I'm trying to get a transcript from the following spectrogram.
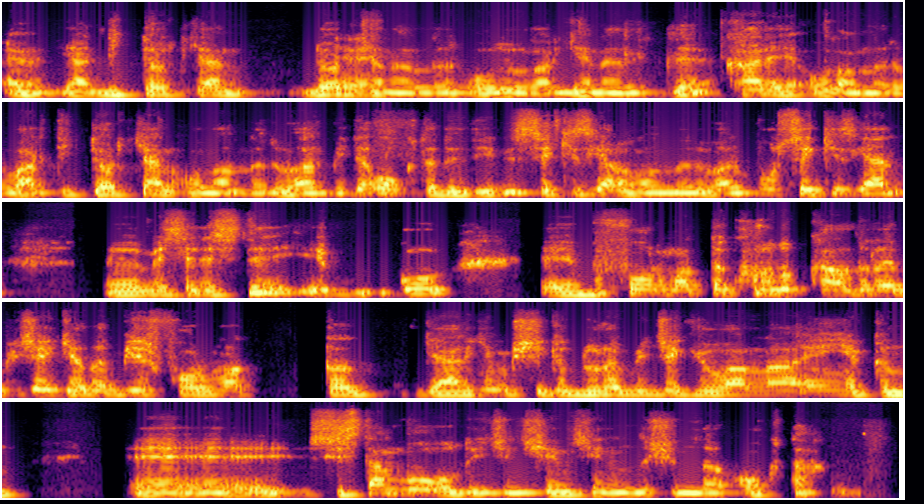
Evet yani dikdörtgen dört evet. kenarlı oluyorlar genellikle. Kare olanları var, dikdörtgen olanları var. Bir de okta dediğimiz sekizgen olanları var. Bu sekizgen e, meselesi de e, bu e, bu formatta kurulup kaldırılabilecek ya da bir formatta gergin bir şekilde durabilecek yuvarlığa en yakın e, sistem bu olduğu için şemsiyenin dışında okta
